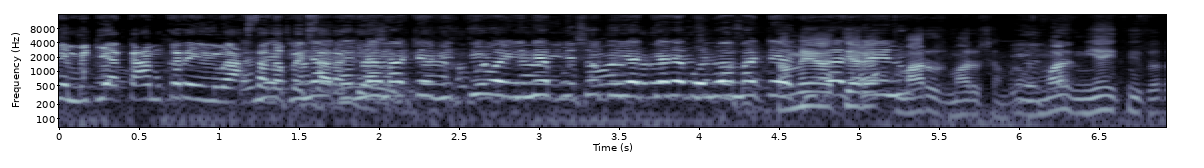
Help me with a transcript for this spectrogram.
જનતા મીડિયા કામ કરે એવી આસ્થાના પૈસા રાખે માટે વીતી હોય એને પૂછો કે અત્યારે બોલવા માટે તમે અત્યારે મારું મારું સાંભળો. મારે ન્યાય નહીં તો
